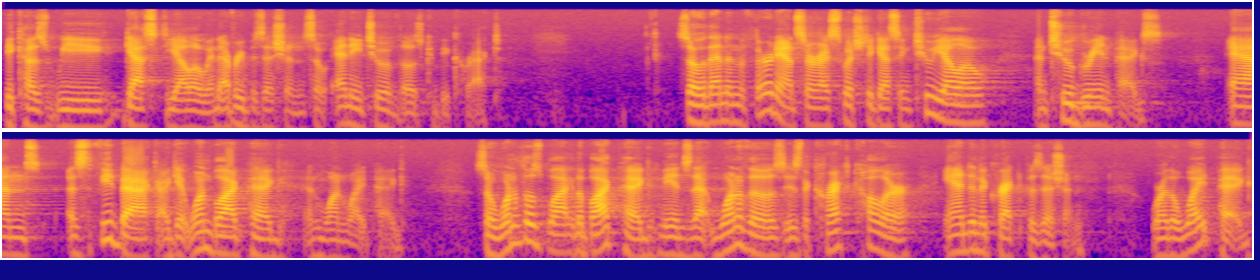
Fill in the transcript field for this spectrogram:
because we guessed yellow in every position, so any two of those could be correct. So then in the third answer, I switched to guessing two yellow and two green pegs. And as feedback, I get one black peg and one white peg. So one of those black, the black peg means that one of those is the correct color and in the correct position, where the white peg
